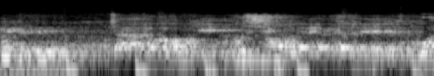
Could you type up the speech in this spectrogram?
हम थे चाहे लोगों की खुशियों को लेकर चले वो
